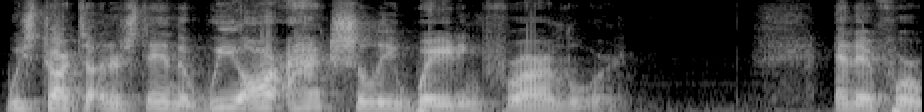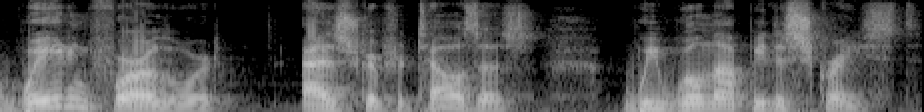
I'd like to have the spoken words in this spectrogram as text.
we start to understand that we are actually waiting for our Lord. And if we're waiting for our Lord, as Scripture tells us, we will not be disgraced.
